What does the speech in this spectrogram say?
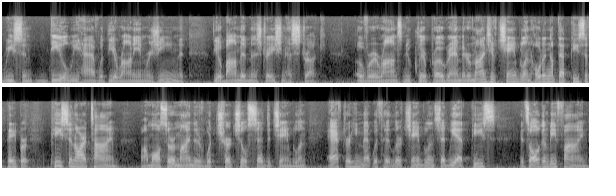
recent deal we have with the Iranian regime that the Obama administration has struck over Iran's nuclear program. It reminds you of Chamberlain holding up that piece of paper, peace in our time. Well, I'm also reminded of what Churchill said to Chamberlain after he met with Hitler. Chamberlain said, We have peace, it's all going to be fine.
